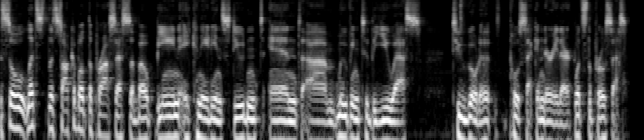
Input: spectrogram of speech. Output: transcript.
So let's let's talk about the process about being a Canadian student and um, moving to the U.S. to go to post secondary. There, what's the process?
